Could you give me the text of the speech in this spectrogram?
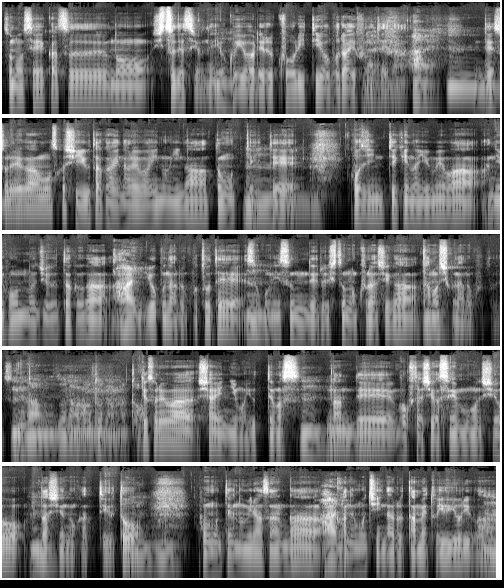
その生活の質ですよねよく言われるクオリティオブライフみたいな。はい。でそれがもう少し豊かになればいいのになと思っていてうん。個人的な夢は日本の住宅がはい。良くなることでそこに住んでる人の暮らしが楽しくなることですね。なるほどなるほどなるほど。で。それは社員にも言ってます、うんなんで僕たちが専門誌を出してるのかっていうと、工務店の皆さんがはい。金持ちになるためというよりは、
